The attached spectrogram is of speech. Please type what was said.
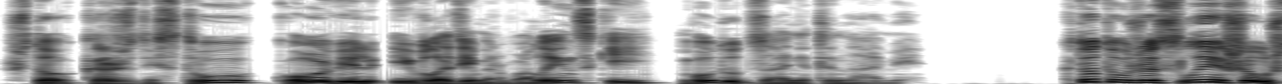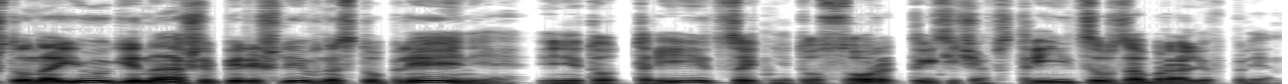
что к Рождеству Ковель и Владимир Волынский будут заняты нами. Кто-то уже слышал, что на юге наши перешли в наступление, и не то 30, не то 40 тысяч австрийцев забрали в плен.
